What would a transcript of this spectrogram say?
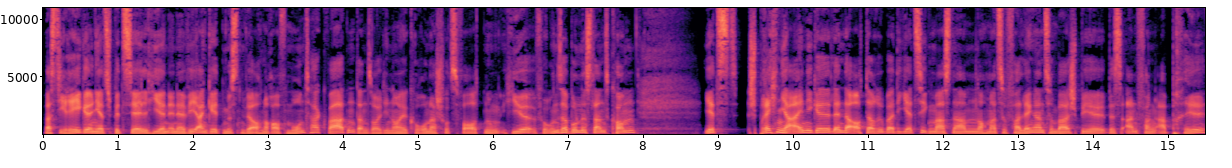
Was die Regeln jetzt speziell hier in NRW angeht, müssen wir auch noch auf Montag warten. Dann soll die neue Corona-Schutzverordnung hier für unser Bundesland kommen. Jetzt sprechen ja einige Länder auch darüber, die jetzigen Maßnahmen nochmal zu verlängern, zum Beispiel bis Anfang April.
